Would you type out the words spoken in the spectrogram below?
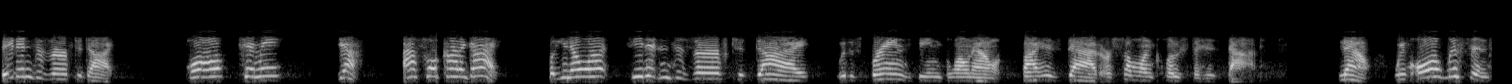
They didn't deserve to die. Paul, Timmy, yeah, asshole kind of guy. But you know what? He didn't deserve to die with his brains being blown out by his dad or someone close to his dad. Now, we've all listened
